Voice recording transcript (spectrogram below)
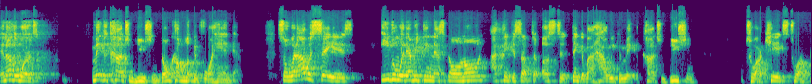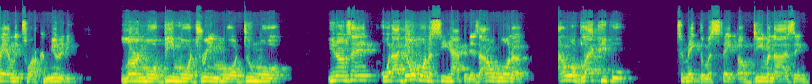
In other words, make a contribution. Don't come looking for a handout. So what I would say is, even with everything that's going on, I think it's up to us to think about how we can make a contribution to our kids, to our family, to our community, learn more, be more, dream more, do more. You know what I'm saying? What I don't want to see happen is I don't want to, I don't want black people to make the mistake of demonizing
